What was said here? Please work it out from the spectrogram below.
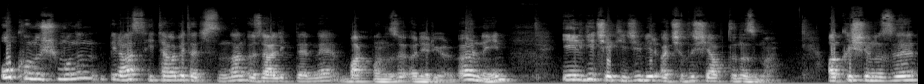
O konuşmanın biraz hitabet açısından özelliklerine bakmanızı öneriyorum. Örneğin ilgi çekici bir açılış yaptınız mı? akışınızı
